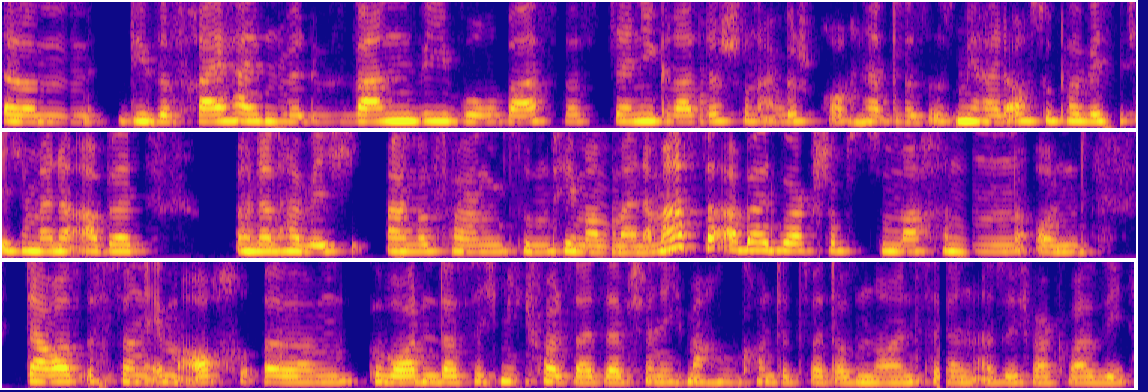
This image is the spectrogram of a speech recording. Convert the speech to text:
ähm, diese Freiheiten mit wann, wie, wo, was, was Jenny gerade schon angesprochen hat, das ist mir halt auch super wichtig in meiner Arbeit. Und dann habe ich angefangen, zum Thema meiner Masterarbeit Workshops zu machen. Und daraus ist dann eben auch ähm, geworden, dass ich mich Vollzeit selbstständig machen konnte 2019. Also ich war quasi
